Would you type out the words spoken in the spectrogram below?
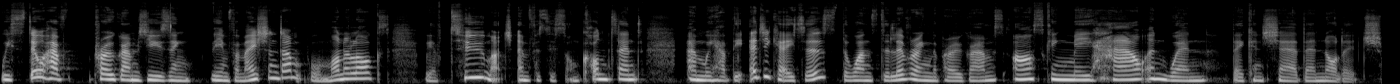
We still have programs using the information dump or monologues. We have too much emphasis on content. And we have the educators, the ones delivering the programs, asking me how and when they can share their knowledge.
